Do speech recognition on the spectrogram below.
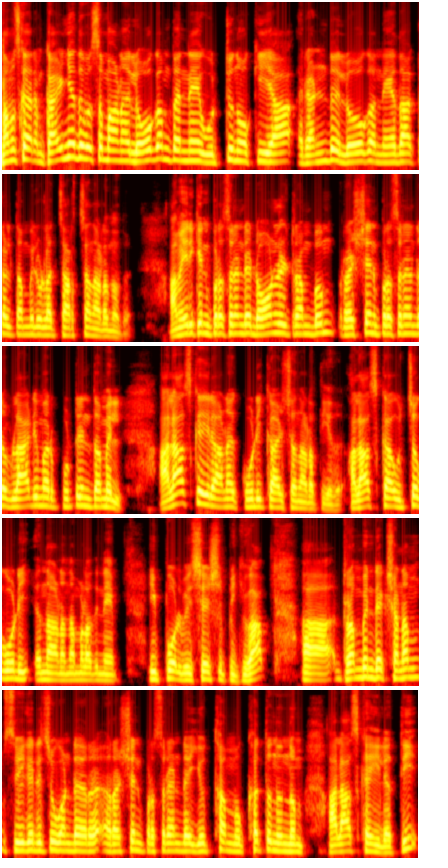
നമസ്കാരം. കഴിഞ്ഞ ദിവസമാണ് ലോകം തന്നെ ഉറ്റുനോക്കിയ രണ്ട് ലോക നേതാക്കൾ തമ്മിലുള്ള ചർച്ച നടന്നത്. അമേരിക്കൻ പ്രസിഡന്റ് ഡൊണാൾഡ് ട്രംപും റഷ്യൻ പ്രസിഡന്റ് വ്ളാഡിമിർ പുടിൻ തമ്മിൽ അലാസ്കയിലാണ് കൂടിക്കാഴ്ച നടത്തിയത്. അലാസ്ക ഉച്ചകോടി എന്നാണ് നമ്മളതിനെ ഇപ്പോൾ വിശേഷിപ്പിക്കുക. ട്രംപിന്റെ ക്ഷണം സ്വീകരിച്ചുകൊണ്ട് റഷ്യൻ പ്രസിഡന്റ് യുദ്ധമുഖത്തു നിന്നും അലാസ്കയിലെത്തി.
